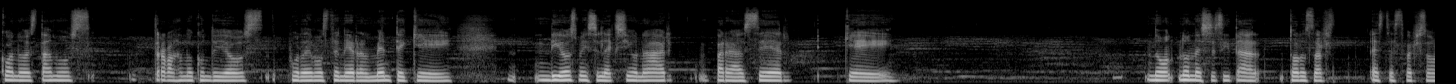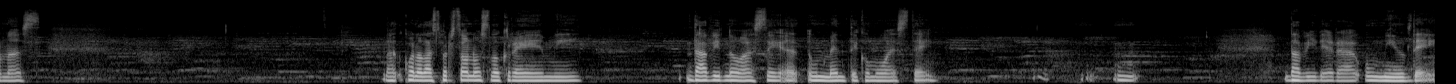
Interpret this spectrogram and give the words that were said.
cuando estamos trabajando con Dios, podemos tener en mente que Dios me seleccionar para hacer que no, no necesita todas estas personas. Cuando las personas no creen en mí, David no hace un mente como este. David era humilde.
